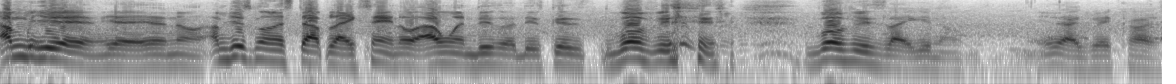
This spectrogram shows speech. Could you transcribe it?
I'm yeah, yeah, yeah. No, I'm just gonna stop like saying, oh, I want this or this, cause both is, both is like you know, these are great cars.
